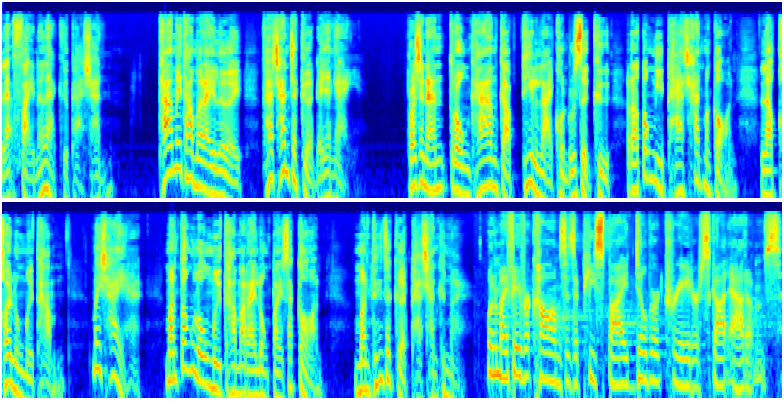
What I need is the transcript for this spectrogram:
และไฟนั่นแหละคือ passion ถ้าไม่ทำอะไรเลย passion จะเกิดได้ยังไง เพราะฉะนั้นตรงข้ามกับที่หลายคนรู้สึกคือ เราต้องมี passion มาก่อน แล้วค่อยลงมือทำไม่ใช่ฮะ มันต้องลงมือทำอะไรลงไปซะก่อน มันถึงจะเกิด passion ขึ้นมา One of my favorite columns is a piece by Dilbert creator Scott Adams.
